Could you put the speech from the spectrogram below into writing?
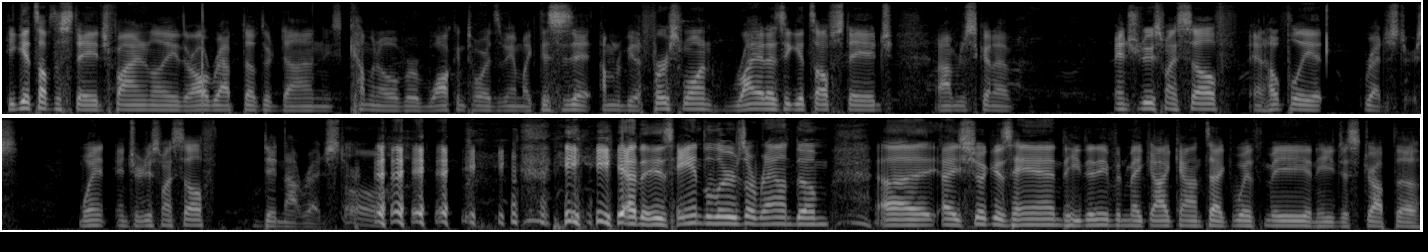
He gets off the stage finally. They're all wrapped up. They're done. He's coming over, walking towards me. I'm like, this is it. I'm going to be the first one right as he gets off stage. And I'm just going to introduce myself, and hopefully it registers. Went, introduced myself, did not register. Oh. he had his handlers around him. Uh, I shook his hand. He didn't even make eye contact with me, and he just dropped the,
